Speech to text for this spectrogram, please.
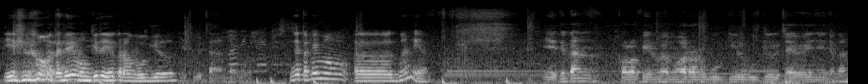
Iya lu ngomong tadi emang gitu ya kurang bugil. Itu bercanda. Kok Enggak, tapi emang eh, gimana ya? Ya itu kan kalau film-film horor bugil-bugil ceweknya itu kan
